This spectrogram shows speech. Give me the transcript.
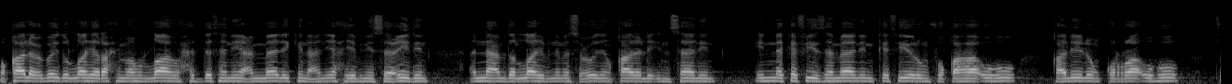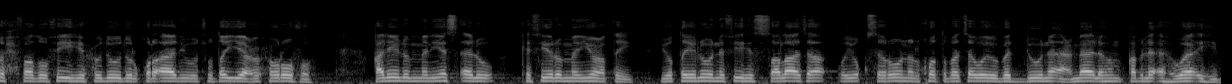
وقال عبيد الله رحمه الله حدثني عن مالك عن يحيى بن سعيد أن عبد الله بن مسعود قال لإنسان إنك في زمان كثير فقهاؤه قليل قراؤه تحفظ فيه حدود القرآن وتضيع حروفه. قليل من يسأل كثير من يعطي. يطيلون فيه الصلاة ويقصرون الخطبة ويبدون أعمالهم قبل أهوائهم.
